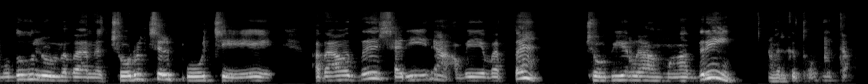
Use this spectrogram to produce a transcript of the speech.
முதுகுல உள்ளதான சொரிச்சல் போச்சே. அதாவது சரீர அவயவத்தை சொரியற மாதிரி அவருக்கு தோணித்தான்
